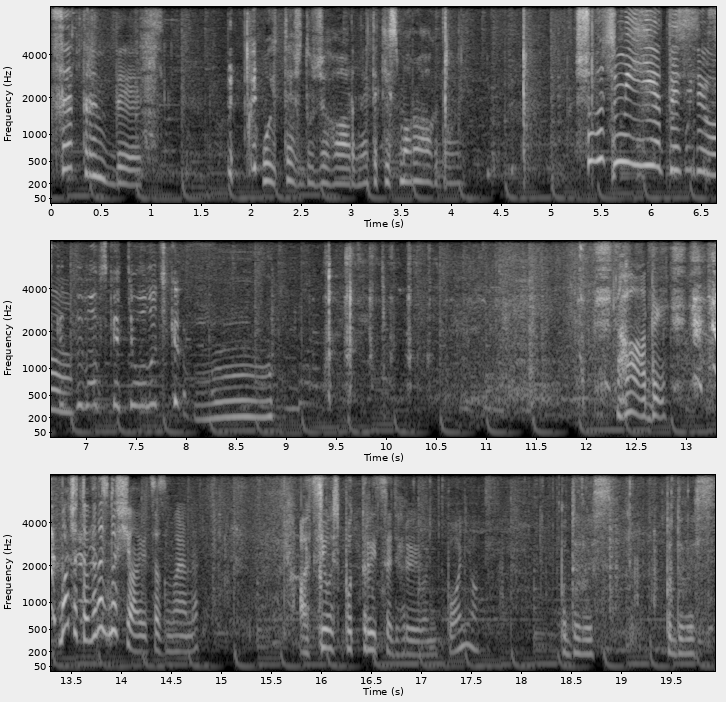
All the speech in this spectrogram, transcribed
Це трендець. Ой, теж дуже гарний, такий смарагдовий. Що ви смієтеся? Скандинавська тьолочка. Гади. Бачите, вони знущаються з мене. А ці ось по 30 гривень, поняв? Подивись, подивись,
